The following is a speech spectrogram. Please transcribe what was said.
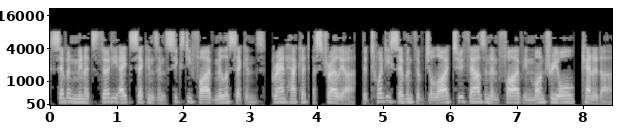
7 minutes 38 seconds and 65 milliseconds Grant Hackett Australia the 27th of July 2005 in Montreal Canada.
